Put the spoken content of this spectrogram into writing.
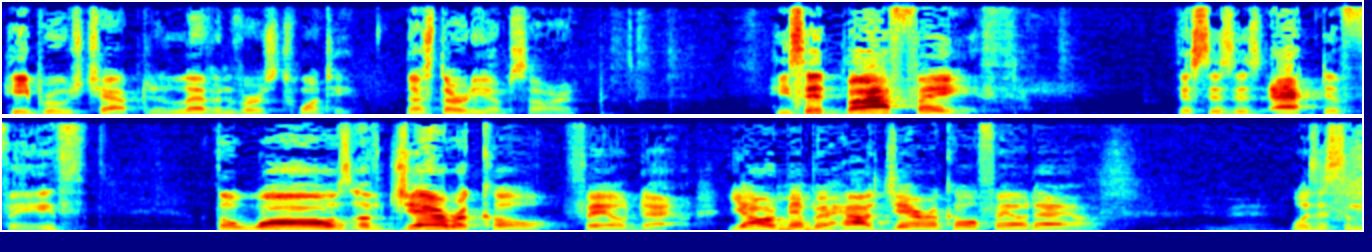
Hebrews chapter 11, verse 20. That's 30, I'm sorry. He said, By faith, this is his active faith, the walls of Jericho fell down. Y'all remember how Jericho fell down? Amen. Was it some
